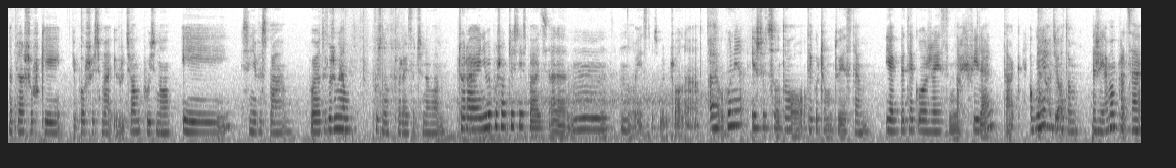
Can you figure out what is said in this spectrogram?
na planszówki i poszłyśmy i wróciłam późno i się nie wyspałam. Pomimo tego, że miałam późno wczoraj zaczynałam. Wczoraj niby poszłam wcześniej spać, ale mm, no jestem zmęczona. Ale ogólnie jeszcze co do tego, czemu tu jestem. Jakby tego, że jestem na chwilę, tak. Ogólnie chodzi o to, że ja mam pracę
